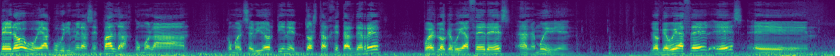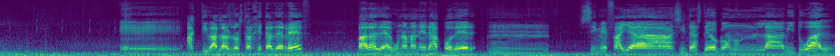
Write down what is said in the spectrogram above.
pero voy a cubrirme las espaldas, como la como el servidor tiene dos tarjetas de red, pues lo que voy a hacer es... ¡Hala, muy bien! Lo que voy a hacer es eh, eh, activar las dos tarjetas de red para de alguna manera poder, mm, si me falla, si trasteo con la habitual,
